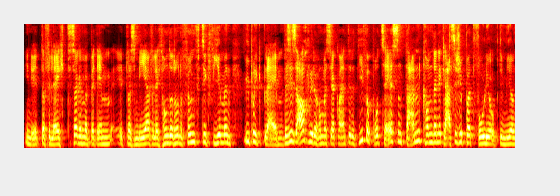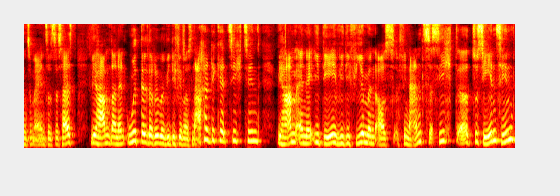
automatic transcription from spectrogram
in etwa vielleicht, sage ich mal, bei dem etwas mehr, vielleicht 100, 150 Firmen übrig bleiben. Das ist auch wiederum ein sehr quantitativer Prozess und dann kommt eine klassische Portfoliooptimierung zum Einsatz. Das heißt, wir haben dann ein Urteil darüber, wie die Firmen aus Nachhaltigkeitssicht sind. Wir haben eine Idee, wie die Firmen aus Finanzsicht äh, zu sehen sind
